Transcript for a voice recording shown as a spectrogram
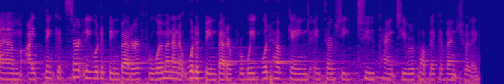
um, I think it certainly would have been better for women, and it would have been better for we would have gained a 32 county republic eventually.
